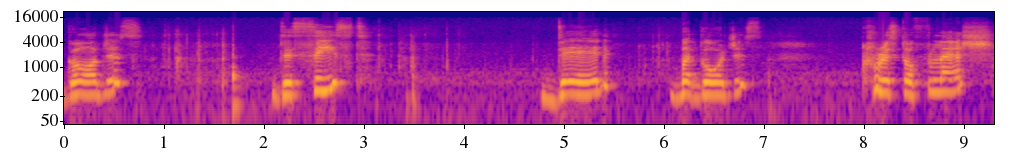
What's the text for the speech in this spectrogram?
gorgeous, deceased, dead, but gorgeous, crystal flesh.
